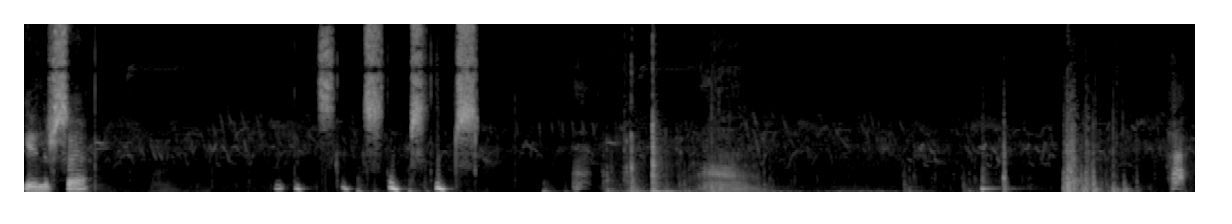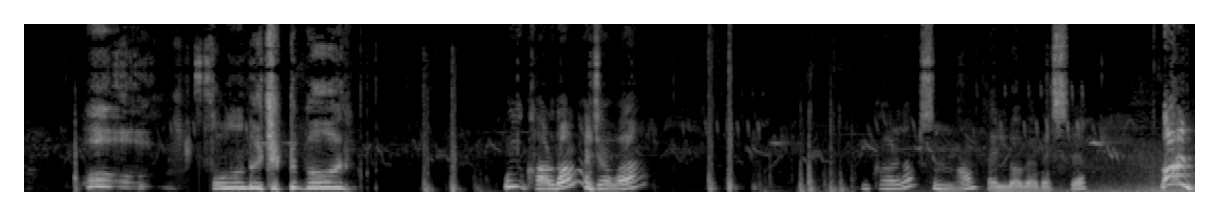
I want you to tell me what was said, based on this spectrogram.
Gelirse Oh, son anda çıktım lan. Bu yukarıda mı acaba? Yukarıda mısın lan? Hello bebesi. Lan!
